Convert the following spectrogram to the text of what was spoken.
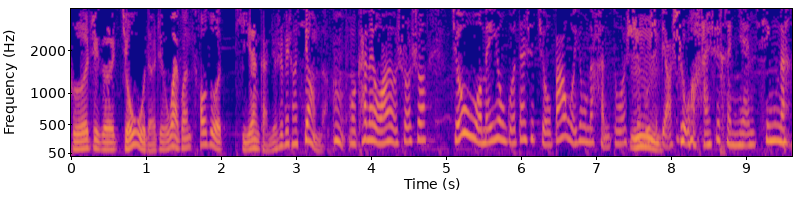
和这个九五的这个外观操作体验感觉是非常像的。嗯，我看到有网友说说九五我没用过，但是九八我用的很多，是不是表示我还是很年轻呢？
